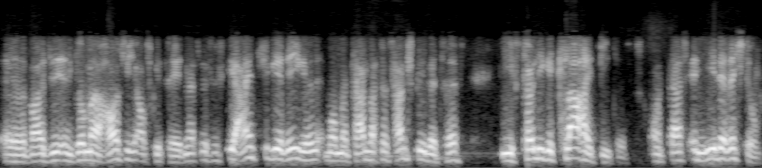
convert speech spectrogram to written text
äh, weil sie in Summe häufig aufgetreten ist. Es ist die einzige Regel momentan, was das Handspiel betrifft, die völlige Klarheit bietet. Und das in jede Richtung.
